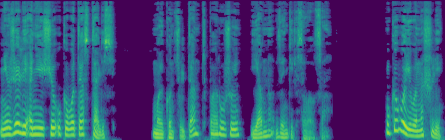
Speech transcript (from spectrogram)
Неужели они еще у кого-то остались? Мой консультант по оружию явно заинтересовался. У кого его нашли?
